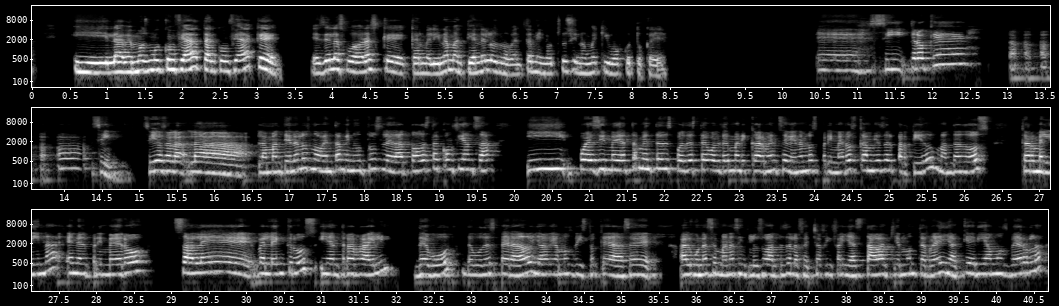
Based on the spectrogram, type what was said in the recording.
y la vemos muy confiada, tan confiada que es de las jugadoras que Carmelina mantiene los 90 minutos, si no me equivoco, toca ya. Eh, sí, creo que Ah, ah, ah, sí, sí, o sea, la, la, la mantiene los 90 minutos, le da toda esta confianza y pues inmediatamente después de este gol de Mari Carmen se vienen los primeros cambios del partido, manda dos Carmelina, en el primero sale Belén Cruz y entra Riley, debut, debut esperado, ya habíamos visto que hace algunas semanas, incluso antes de la fecha FIFA, ya estaba aquí en Monterrey, ya queríamos verla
